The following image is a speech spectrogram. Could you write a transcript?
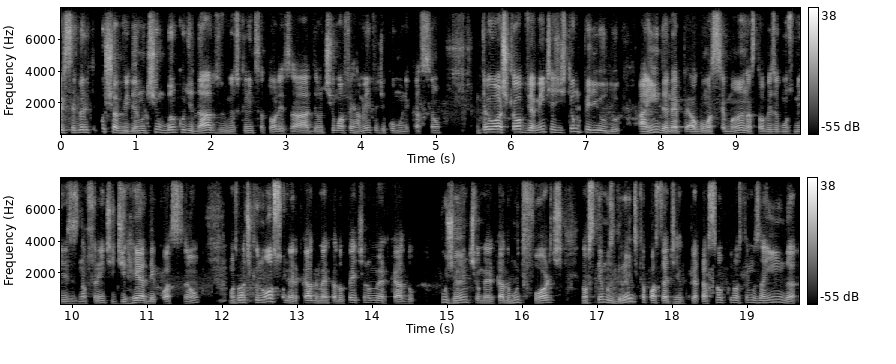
perceberam que, puxa vida, eu não tinha um banco de dados dos meus clientes atualizado, eu não tinha uma ferramenta de comunicação. Então, eu acho que, obviamente, a gente tem um período ainda, né, algumas semanas, talvez alguns meses na frente, de readequação, mas eu acho que o nosso mercado, o mercado pet, é um mercado pujante, é um mercado muito forte. Nós temos grande capacidade de recuperação, porque nós temos ainda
